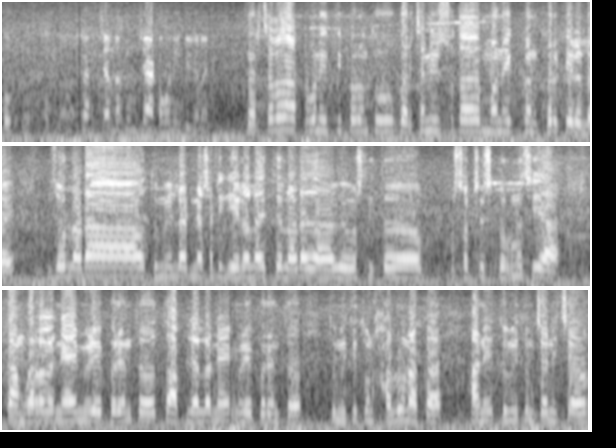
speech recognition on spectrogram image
हो. घरच्यांना तुमची आठवण येते का नाही? घरच्याला आठवण येते परंतु घरच्यांनी सुद्धा मन एक कणखर केलेलं आहे. जो लढा तुम्ही लढण्यासाठी गेलेला आहे ते लढा व्यवस्थित सक्सेस करूनच या. कामगाराला न्याय मिळेपर्यंत तर आपल्याला न्याय मिळेपर्यंत तुम्ही तिथून हलू नका आणि तुम्ही तुमच्या निश्चयावर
